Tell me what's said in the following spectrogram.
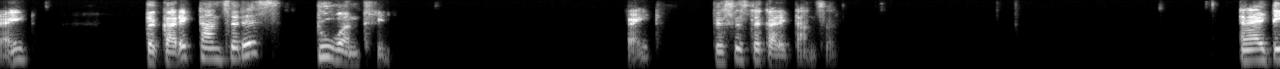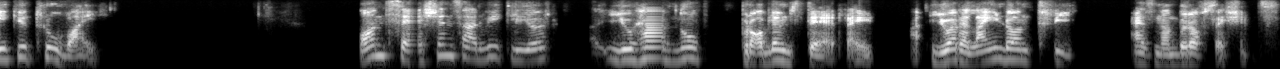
right? The correct answer is 213, right? This is the correct answer. And I'll take you through why. On sessions, are we clear? You have no problems there, right? You are aligned on three as number of sessions.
